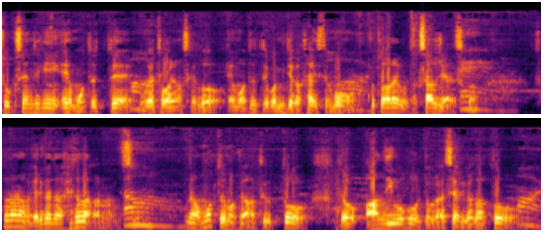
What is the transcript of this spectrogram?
直線的に絵持ってって、僕やって終わりますけど、絵持ってってこれ見てくださいって言っても、はい。断られることたくさんあるじゃないですか。ええ。それはなんかやり方が下手だからなんですよ。うん。だからもっと上手くなってくると、でアンディ・ウォーホールとかやつやり方とは、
